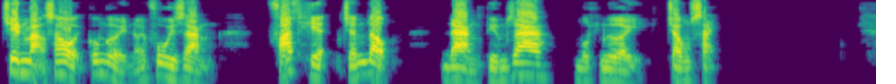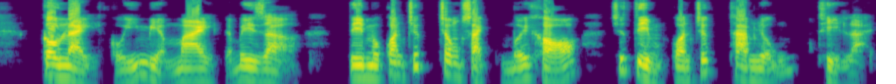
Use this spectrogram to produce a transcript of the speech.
Trên mạng xã hội có người nói vui rằng phát hiện chấn động, Đảng tìm ra một người trong sạch. Câu này có ý mỉa mai là bây giờ tìm một quan chức trong sạch mới khó, chứ tìm quan chức tham nhũng thì lại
